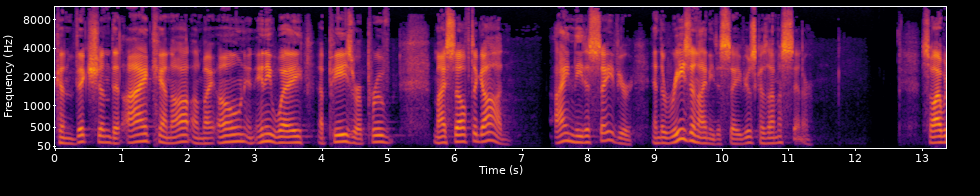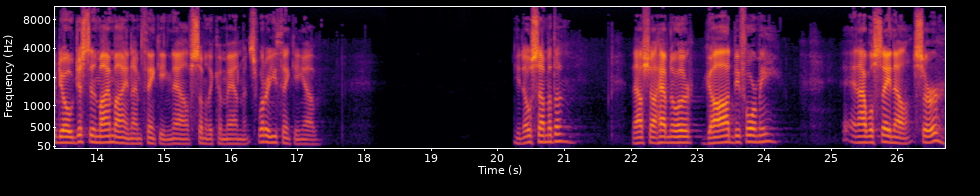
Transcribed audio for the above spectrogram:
conviction that I cannot on my own in any way appease or approve myself to God. I need a Savior. And the reason I need a Savior is because I'm a sinner. So I would go, just in my mind, I'm thinking now of some of the commandments. What are you thinking of? You know some of them? Thou shalt have no other God before me. And I will say now, sir,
